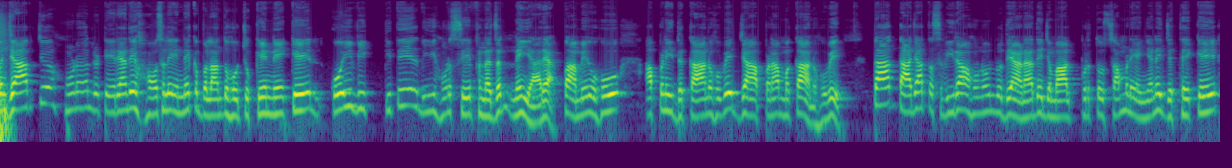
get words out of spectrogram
ਪੰਜਾਬ 'ਚ ਹੁਣ ਲੁਟੇਰਿਆਂ ਦੇ ਹੌਸਲੇ ਇੰਨੇ ਕੁ ਬੁਲੰਦ ਹੋ ਚੁੱਕੇ ਨੇ ਕਿ ਕੋਈ ਵੀ ਕਿਤੇ ਵੀ ਹੁਣ ਸੇਫ ਨਜ਼ਰ ਨਹੀਂ ਆ ਰਿਹਾ। ਭਾਵੇਂ ਉਹ ਆਪਣੀ ਦੁਕਾਨ ਹੋਵੇ ਜਾਂ ਆਪਣਾ ਮਕਾਨ ਹੋਵੇ। ਤਾਂ ਤਾਜ਼ਾ ਤਸਵੀਰਾਂ ਹੁਣ ਲੁਧਿਆਣਾ ਦੇ ਜਮਾਲਪੁਰ ਤੋਂ ਸਾਹਮਣੇ ਆਈਆਂ ਨੇ, ਜਿੱਥੇ ਕਿ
